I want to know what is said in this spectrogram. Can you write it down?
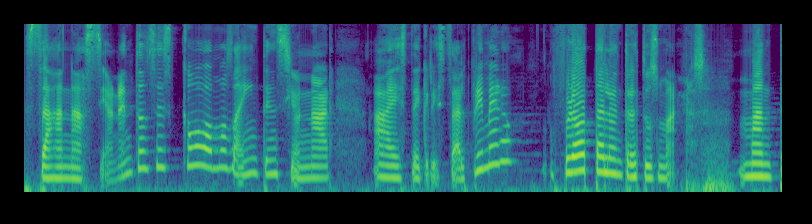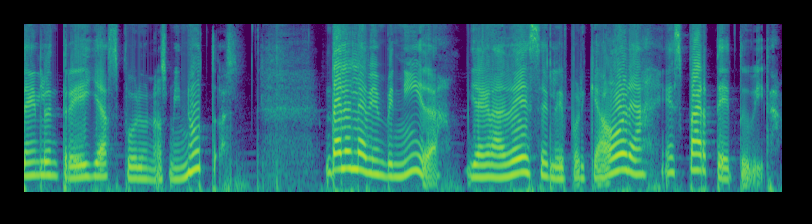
sanación. Entonces, ¿cómo vamos a intencionar a este cristal? Primero, frótalo entre tus manos. Manténlo entre ellas por unos minutos. Dale la bienvenida y agradecele porque ahora es parte de tu vida.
